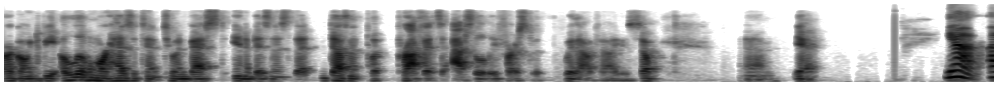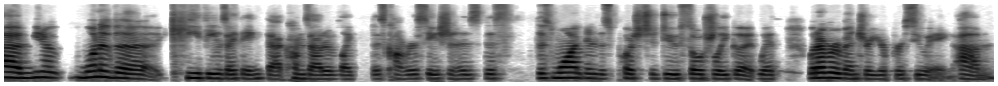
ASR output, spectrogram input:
are going to be a little more hesitant to invest in a business that doesn't put profits absolutely first with, without values. So, um, yeah. Yeah, um, you know, one of the key themes I think that comes out of like this conversation is this this want and this push to do socially good with whatever venture you're pursuing. Um,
